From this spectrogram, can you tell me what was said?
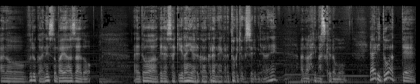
あの、古くはね、そのバイオハザード、ドアを開けた先何やるかわからないからドキドキするみたいなね、あの、ありますけども、やはりドアって、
